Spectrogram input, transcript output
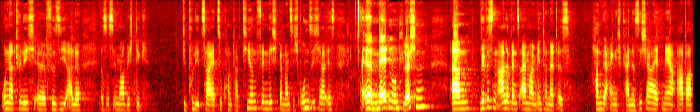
Und natürlich äh, für Sie alle, das ist immer wichtig, die Polizei zu kontaktieren, finde ich, wenn man sich unsicher ist. Äh, melden und löschen. Ähm, wir wissen alle, wenn es einmal im Internet ist, haben wir eigentlich keine Sicherheit mehr, aber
